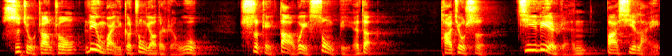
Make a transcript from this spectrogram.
十九章中另外一个重要的人物。是给大卫送别的，他就是基列人巴西莱。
